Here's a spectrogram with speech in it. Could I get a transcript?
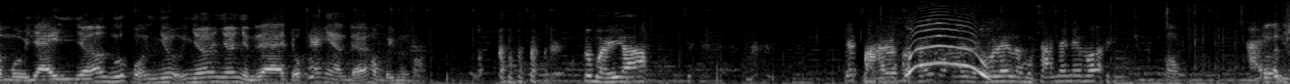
uh, 10 giây nhớ ngước một nhớ nhớ nhớ nhìn ra chỗ khác nha để không bị mù màu tôi bị à. Chết bà rồi tôi thấy con ai là cô lên là một xanh anh em ơi. Không. đẩy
